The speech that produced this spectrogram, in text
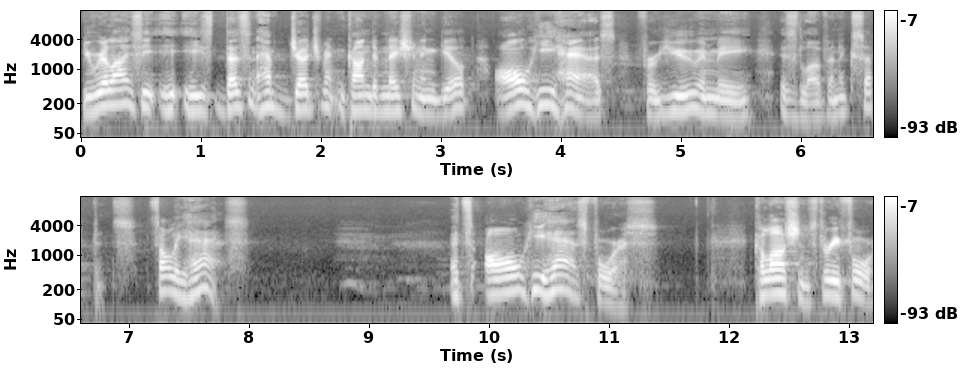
You realize he, he doesn't have judgment and condemnation and guilt? All He has for you and me is love and acceptance. That's all He has. That's all he has for us. Colossians 3 4.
